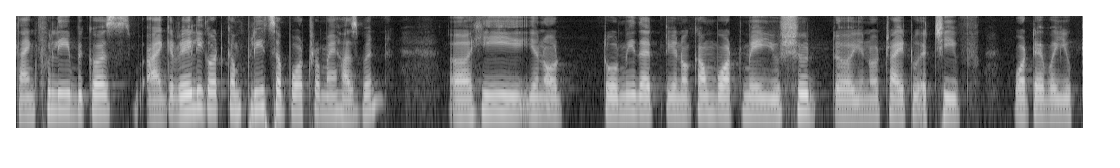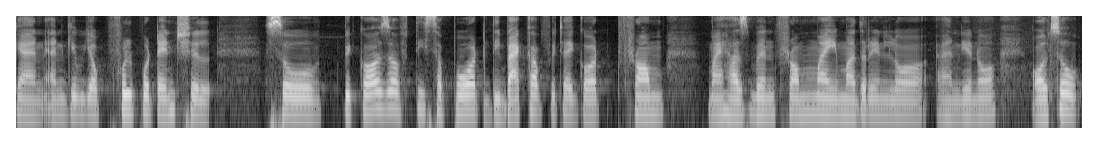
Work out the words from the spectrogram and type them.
thankfully because I really got complete support from my husband uh, he you know told me that you know come what may you should uh, you know try to achieve whatever you can and give your full potential so because of the support, the backup which I got from my husband, from my mother in law, and you know, also,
